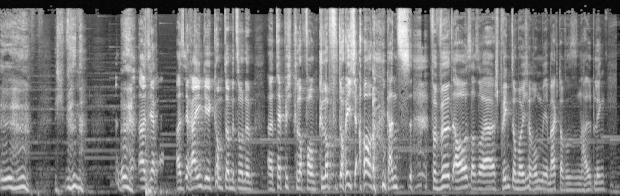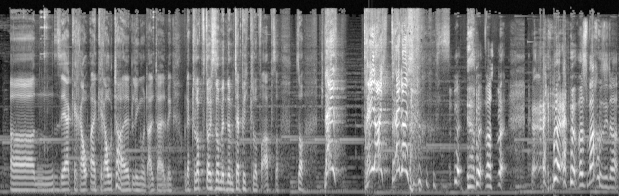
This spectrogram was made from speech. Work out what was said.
Äh, ich bin. Als ihr, als ihr reingeht, kommt er mit so einem äh, Teppichklopfer und klopft euch auch ganz verwirrt aus. Also er springt um euch herum. Ihr merkt auch, es ist ein Halbling. Äh, ein sehr grau, äh, grauter Halbling und alter Halbling. Und er klopft euch so mit einem Teppichklopfer ab. So, so. schnell! Dreht euch! Dreht euch! Was, was machen Sie da?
